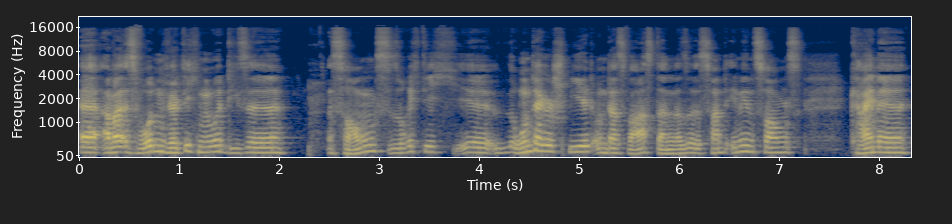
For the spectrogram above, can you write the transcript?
Äh, aber es wurden wirklich nur diese Songs so richtig äh, runtergespielt und das war's dann. Also es fand in den Songs keine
